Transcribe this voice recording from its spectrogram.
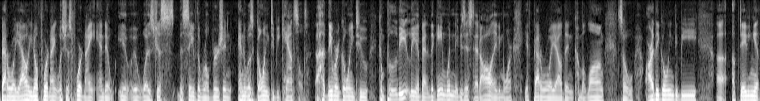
Battle Royale. You know, Fortnite was just Fortnite, and it it, it was just the Save the World version, and it was going to be canceled. Uh, they were going to completely abandon the game; wouldn't exist at all anymore if Battle Royale didn't come along. So, are they going to be uh, updating it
